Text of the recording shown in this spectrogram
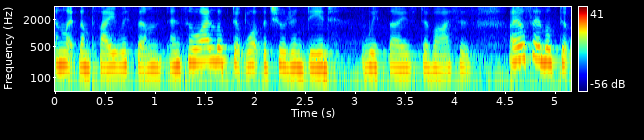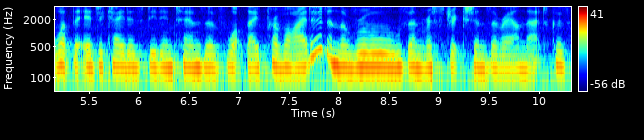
and let them play with them. And so I looked at what the children did with those devices. I also looked at what the educators did in terms of what they provided and the rules and restrictions around that because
